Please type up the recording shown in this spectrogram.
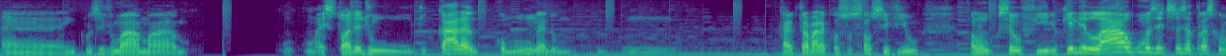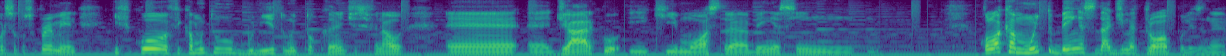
a inclusive uma, uma, uma, história de um, de um cara comum, né? De um, de um cara que trabalha na construção civil, falando com seu filho, que ele lá, algumas edições atrás, conversou com o Superman. E ficou, fica muito bonito, muito tocante esse final é, é, de arco e que mostra bem assim. Coloca muito bem a cidade de Metrópolis, né?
